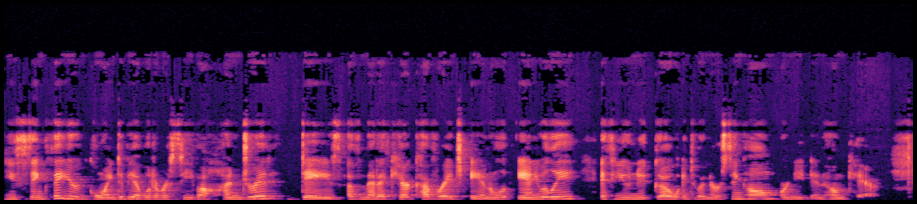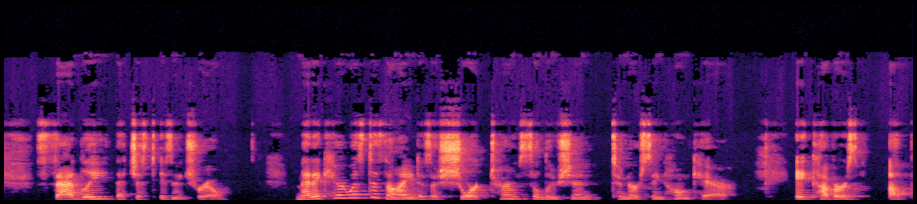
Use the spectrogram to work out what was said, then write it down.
you think that you're going to be able to receive 100 days of Medicare coverage annually if you go into a nursing home or need in home care. Sadly, that just isn't true. Medicare was designed as a short term solution to nursing home care. It covers up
